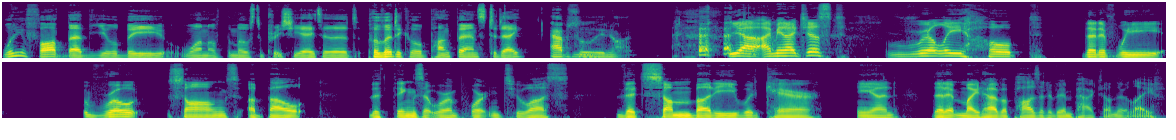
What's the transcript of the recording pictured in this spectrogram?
would you thought that you'll be one of the most appreciated political punk bands today? Absolutely not. yeah, I mean, I just really hoped that if we wrote songs about the things that were important to us, that somebody would care and that it might have a positive impact on their life.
